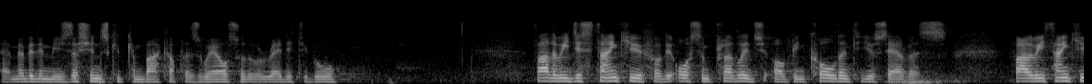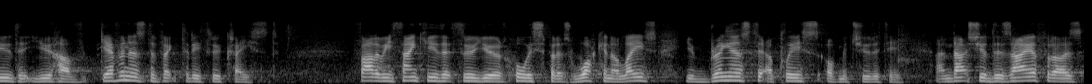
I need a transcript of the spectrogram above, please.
Uh, maybe the musicians could come back up as well so that we're ready to go. Father, we just thank you for the awesome privilege of being called into your service. Father, we thank you that you have given us the victory through Christ. Father, we thank you that through your Holy Spirit's work in our lives, you bring us to a place of maturity. And that's your desire for us,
